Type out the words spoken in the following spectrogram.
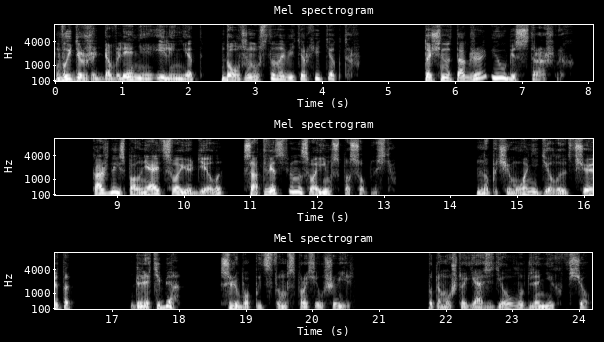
выдержать давление или нет, должен установить архитектор. Точно так же и у бесстрашных. Каждый исполняет свое дело соответственно своим способностям. Но почему они делают все это для тебя? С любопытством спросил Швиль. Потому что я сделала для них все.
